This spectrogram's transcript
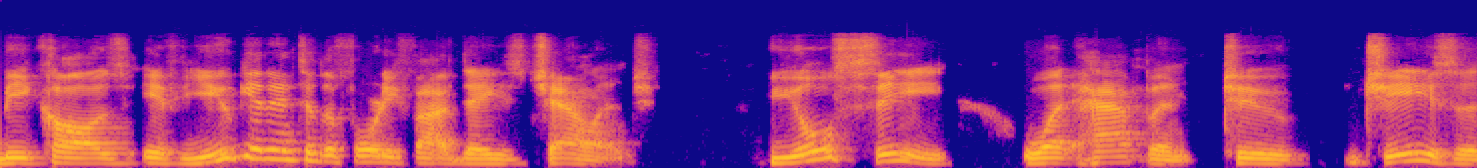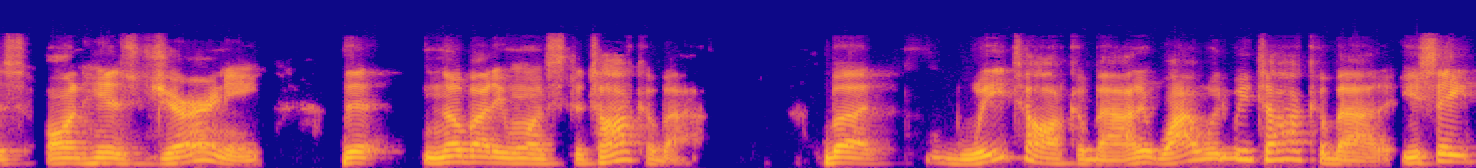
because if you get into the 45 days challenge, you'll see what happened to Jesus on his journey that nobody wants to talk about. But we talk about it. Why would we talk about it? You see,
